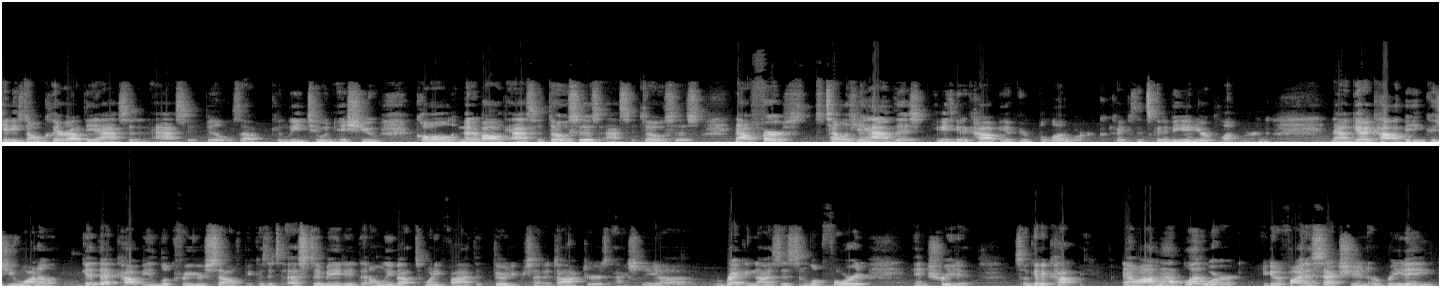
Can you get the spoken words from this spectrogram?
kidneys don't clear out the acid and acid builds up. It can lead to an issue called metabolic acidosis, acidosis. Now first, to tell if you have this, you need to get a copy of your blood work, okay, because it's going to be in your blood work. Now get a copy because you want to get that copy and look for yourself because it's estimated that only about 25 to 30% of doctors actually uh, recognize this and look for it and treat it. So get a copy. Now on that blood work, you're going to find a section, a reading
